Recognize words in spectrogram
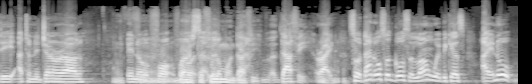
the Attorney General you know, for, for Barrister Philemon Daffy. Daffy, right. Mm-hmm. So that also goes a long way because I know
